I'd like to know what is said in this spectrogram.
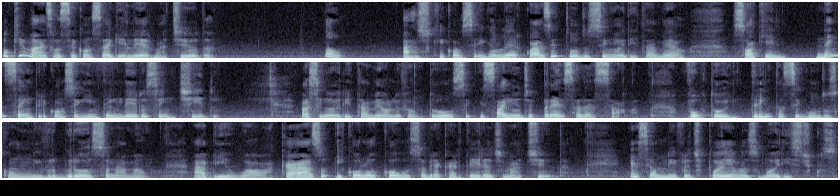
O que mais você consegue ler, Matilda? Bom, acho que consigo ler quase tudo, senhorita Mel, só que nem sempre consigo entender o sentido. A senhorita Mel levantou-se e saiu depressa da sala. Voltou em 30 segundos com um livro grosso na mão. Abriu-o ao acaso e colocou-o sobre a carteira de Matilda. Esse é um livro de poemas humorísticos.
